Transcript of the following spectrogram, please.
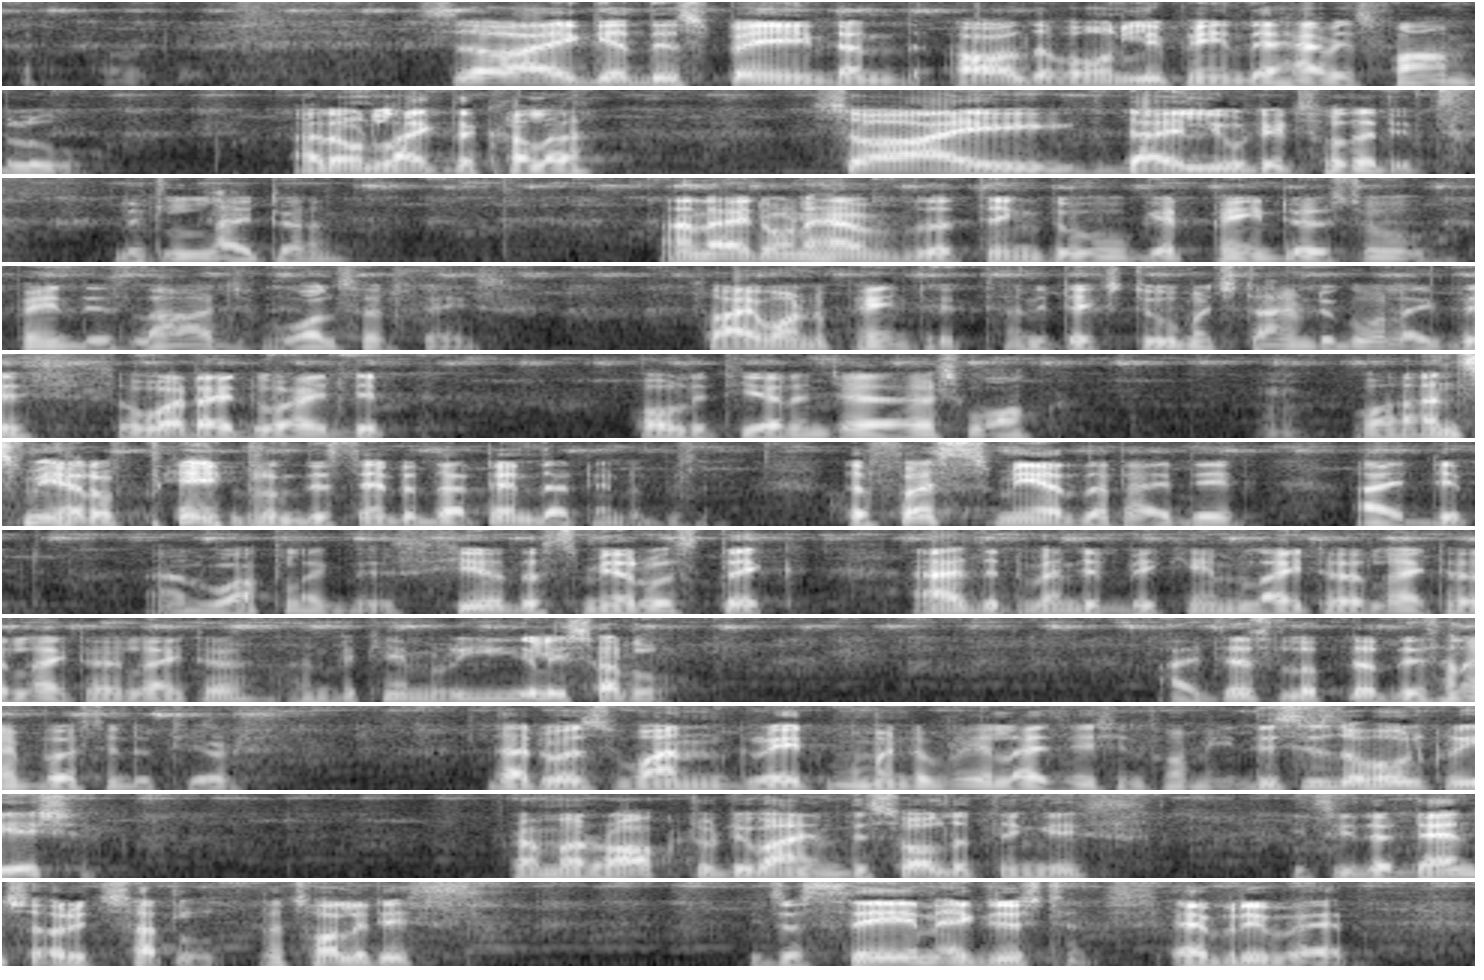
So I get this paint and all the only paint they have is farm blue. I don't like the color, so I dilute it so that it's little lighter. And I don't have the thing to get painters to paint this large wall surface. So I want to paint it and it takes too much time to go like this. So what I do, I dip, hold it here and just walk. One smear of paint from this end to that end, that end to this end. The first smear that I did, I dipped and walked like this. Here the smear was thick. As it went, it became lighter, lighter, lighter, lighter and became really subtle. I just looked at this and I burst into tears. That was one great moment of realization for me. This is the whole creation. From a rock to divine, this all the thing is. It's either dense or it's subtle, that's all it is. It's the same existence everywhere.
